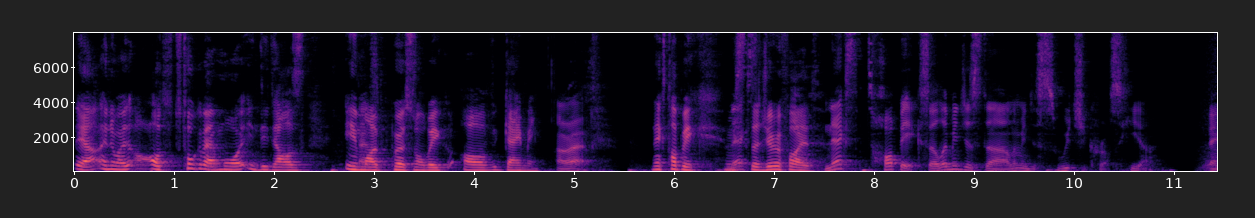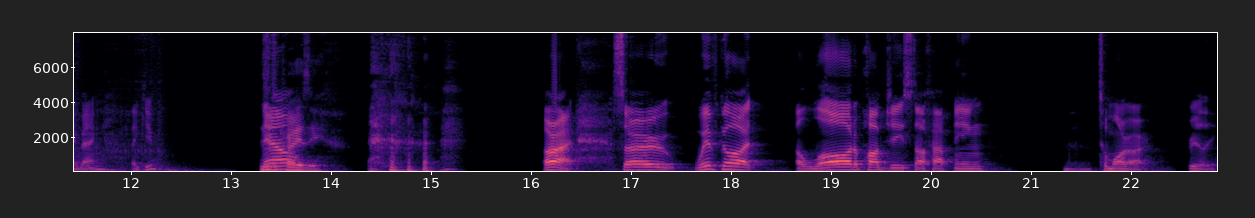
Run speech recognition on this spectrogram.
yeah. Anyway, I'll talk about more in details in my personal week of gaming. All right. Next topic, Next. Mr. Jurified. Next topic. So let me just uh, let me just switch across here. Bang bang. Thank you. This Now- is crazy. All right. So we've got a lot of PUBG stuff happening tomorrow, really.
